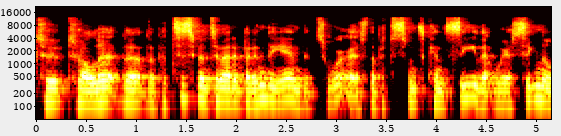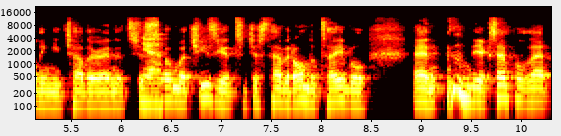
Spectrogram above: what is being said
to to alert the the participants about it but in the end it's worse the participants can see that we're signaling each other and it's just yeah. so much easier to just have it on the table and the example that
